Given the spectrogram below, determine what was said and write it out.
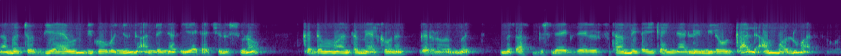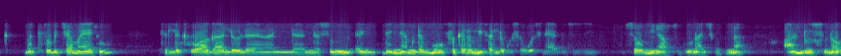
መጥተው ቢያዩን ቢጎበኙን አንደኛ ጥያቄያችን እሱ ነው። ቅድም አንተም ያልከው ነገር ነው። መጽሐፍ ቅዱስ ላይ እግዚአብሔር ታሜ ጠይቀኛለሁ የሚለውን ቃል አሟሉ ማለት ነው። መጥቶ ብቻ ማየቱ ትልቅ ዋጋ አለው ለእነሱም፣ ለእኛም ደግሞ ፍቅር የሚፈልጉ ሰዎች ነው ያሉት እዚህ ሰው የሚናፍቁ ናቸው እና አንዱ እሱ ነው።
